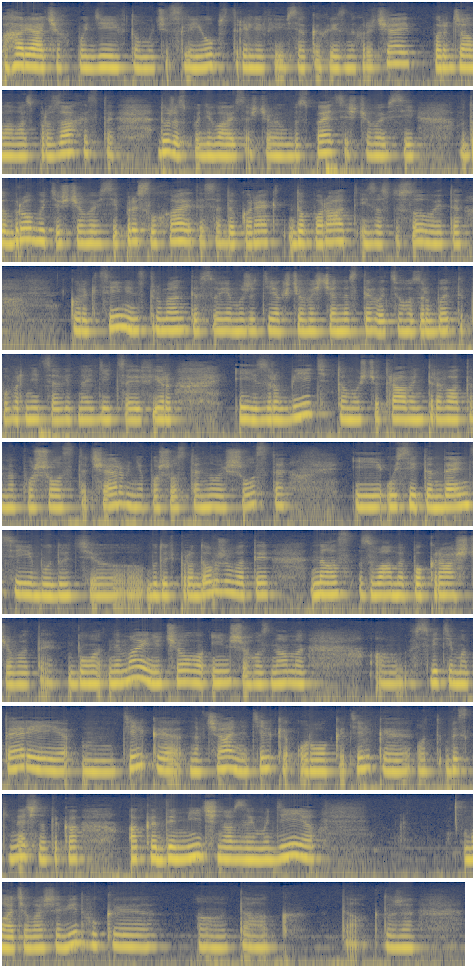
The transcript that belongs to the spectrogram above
гарячих подій, в тому числі і обстрілів, і всяких різних речей. Попереджала вас про захисти. Дуже сподіваюся, що ви в безпеці, що ви всі в добробуті, що ви всі прислухаєтеся до корект... до порад і застосовуєте корекційні інструменти в своєму житті. Якщо ви ще не встигли цього зробити, поверніться, віднайдіть цей ефір і зробіть, тому що травень триватиме по 6 червня, по 6.06. І усі тенденції будуть, е, будуть продовжувати нас з вами покращувати, бо немає нічого іншого з нами в світі матерії, тільки навчання, тільки уроки, тільки от безкінечна така академічна взаємодія. Бачу ваші відгуки. Так, так, дуже,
